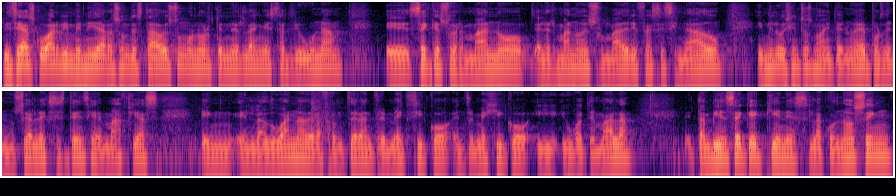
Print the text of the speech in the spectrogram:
Licea Escobar, bienvenida a Razón de Estado. Es un honor tenerla en esta tribuna. Eh, sé que su hermano, el hermano de su madre, fue asesinado en 1999 por denunciar la existencia de mafias en, la aduana de la frontera entre México, entre México y, Guatemala. Eh, también sé que quienes la conocen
